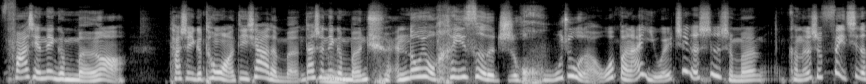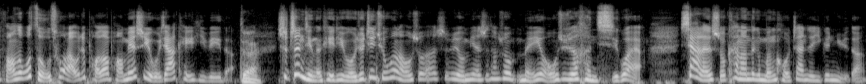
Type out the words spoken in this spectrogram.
发现那个门啊。它是一个通往地下的门，但是那个门全都用黑色的纸糊住了。我本来以为这个是什么，可能是废弃的房子，我走错了，我就跑到旁边是有一家 KTV 的，对，是正经的 KTV，我就进去问了，我说是不是有面试？他说没有，我就觉得很奇怪啊。下来的时候看到那个门口站着一个女的，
